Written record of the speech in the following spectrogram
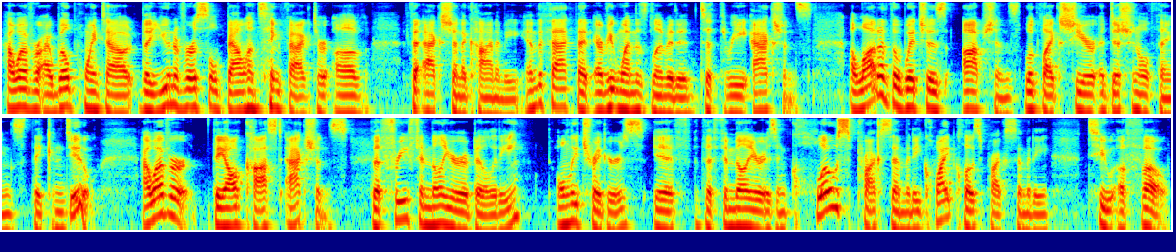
However, I will point out the universal balancing factor of the action economy and the fact that everyone is limited to three actions. A lot of the witch's options look like sheer additional things they can do. However, they all cost actions. The free familiar ability only triggers if the familiar is in close proximity, quite close proximity, to a foe.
